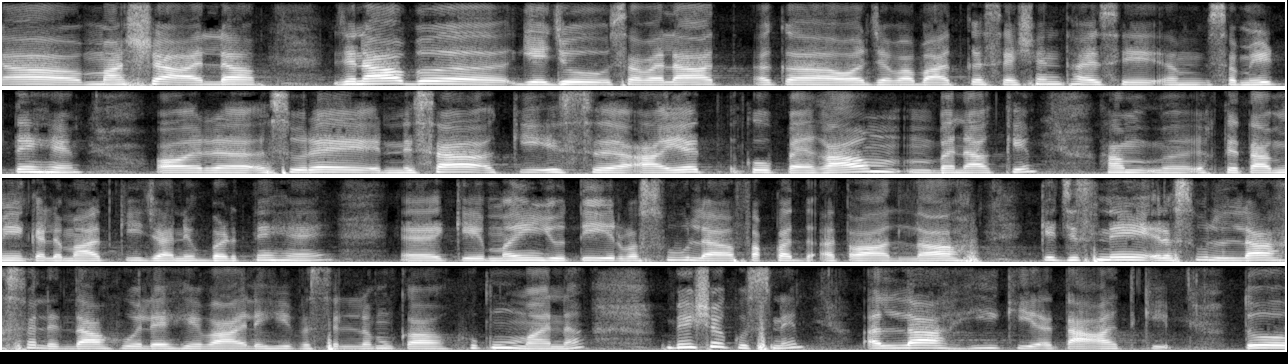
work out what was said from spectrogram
अल्लाह माशा अल्लाह जनाब, ये जो सवाल का और जवाब का सेशन था, इसे हम समेटते हैं और सूरह निसा की इस आयत को पैगाम बना के हम अख्तामी कलमात की जानब बढ़ते हैं कि मई युति रसूल फ़क़द अल्लाह, कि जिसने रसूल अलैहि वसल्लम का हुक्म माना, बेशक उसने अल्लाह ही की अतात की। तो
